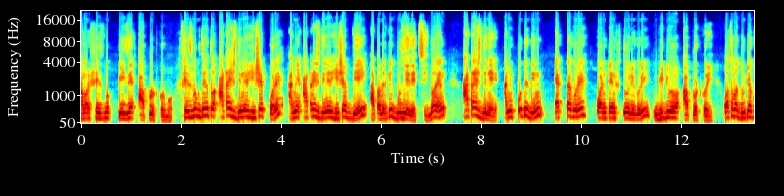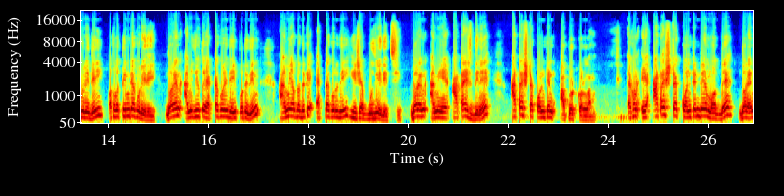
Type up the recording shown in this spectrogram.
আমার ফেসবুক পেজে আপলোড করব। ফেসবুক যেহেতু আঠাশ দিনের হিসেব করে, আমি আঠাশ দিনের হিসাব দিয়েই আপনাদেরকে বুঝিয়ে দিচ্ছি। ধরেন আঠাশ দিনে আমি প্রতিদিন একটা করে কন্টেন্ট তৈরি করি ভিডিও আপলোড করি, অথবা দুইটা করে দেই, অথবা তিনটা করে দেই। ধরেন আমি যেহেতু একটা করে দিই প্রতিদিন, আমি আপনাদেরকে একটা করে দিয়েই হিসাব বুঝিয়ে দিচ্ছি। ধরেন আমি আঠাশ দিনে আঠাশটা কন্টেন্ট আপলোড করলাম। এখন এই আঠাশটা কন্টেন্টের মধ্যে ধরেন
